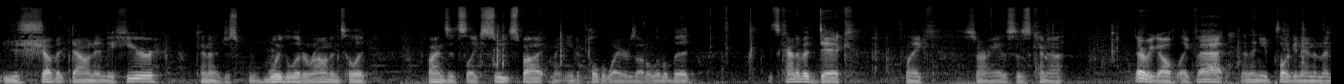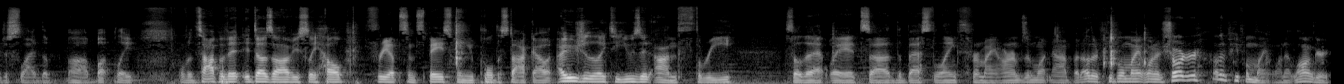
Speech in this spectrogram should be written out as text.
you just shove it down into here, kind of just wiggle it around until it finds its like sweet spot. You might need to pull the wires out a little bit. It's kind of a dick, like, sorry, this is kind of there we go, like that. And then you plug it in and then just slide the uh, butt plate over the top of it. It does obviously help free up some space when you pull the stock out. I usually like to use it on three, so that way it's uh, the best length for my arms and whatnot. But other people might want it shorter, other people might want it longer.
